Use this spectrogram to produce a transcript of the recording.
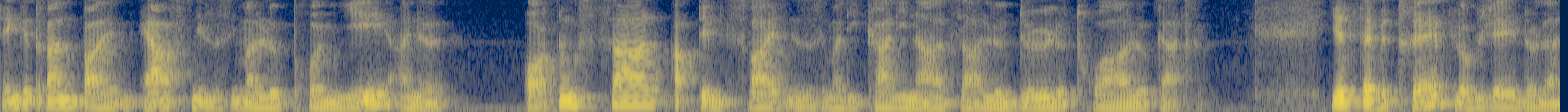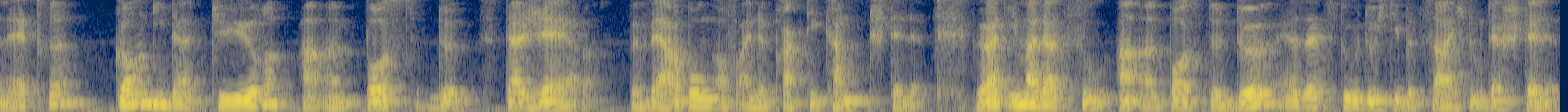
Denke dran, beim ersten ist es immer le premier, eine Ordnungszahl, ab dem zweiten ist es immer die Kardinalzahl, le 2, le 3, le 4. Jetzt der Betreff, l'objet de la lettre, Candidature à un poste de stagiaire. Bewerbung auf eine Praktikantenstelle. Gehört immer dazu. À un poste de ersetzt du durch die Bezeichnung der Stelle.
